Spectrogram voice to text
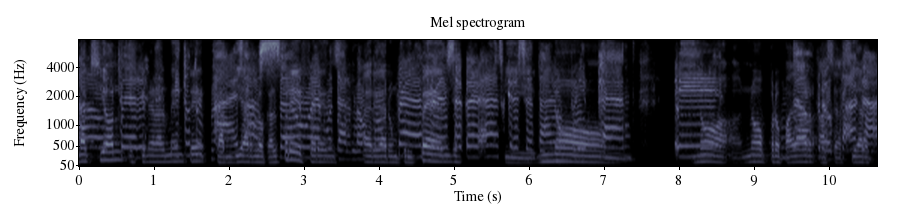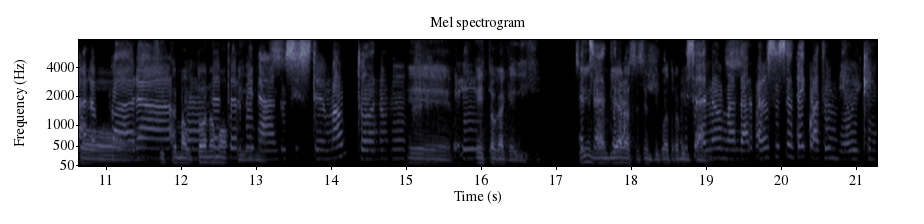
La acción es generalmente cambiar local preference, agregar un prepend y no, no, no propagar hacia cierto sistema autónomo y demás. sistema autónomo. Eh, eh, esto acá que dije. ¿sí? No enviar a 64 O sea, no mandar para 64.500.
